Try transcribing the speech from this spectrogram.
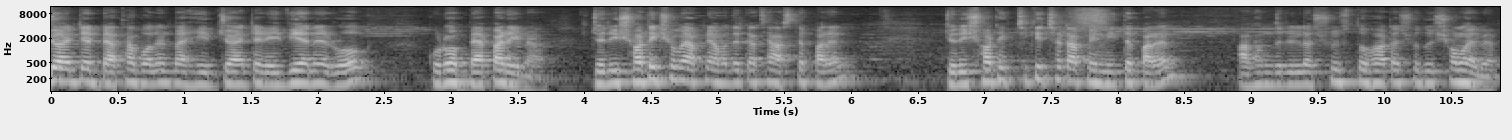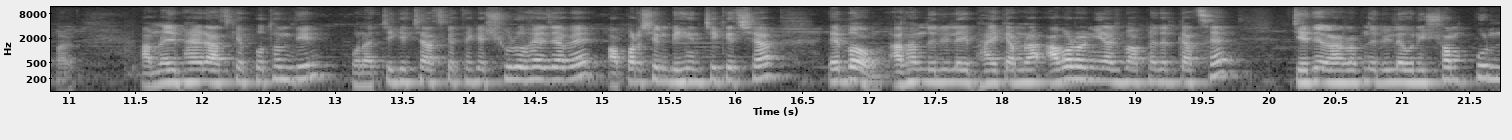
জয়েন্টের ব্যথা বলেন বা হিপ জয়েন্টের এভিয়ানের রোগ, কোনো ব্যাপারই না। যদি সঠিক সময় আপনি আমাদের কাছে আসতে পারেন, যদি সঠিক চিকিৎসাটা আপনি নিতে পারেন, আলহামদুলিল্লাহ সুস্থ হওয়াটা শুধু সময় ব্যাপার। আমরা এই ভাইয়ের আজকে প্রথম দিন, ওনার চিকিৎসা আজকে থেকে শুরু হয়ে যাবে অপারেশনবিহীন চিকিৎসা এবং আলহামদুলিল্লাহ এই ভাইকে আমরা আবারও নিয়ে আসব আপনাদের কাছে। যেদিন আলহামদুলিল্লাহ উনি সম্পূর্ণ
